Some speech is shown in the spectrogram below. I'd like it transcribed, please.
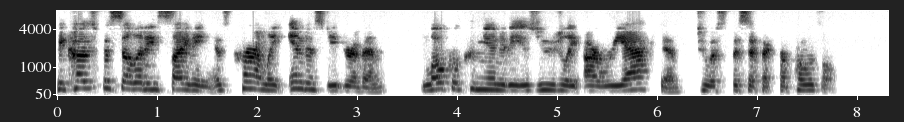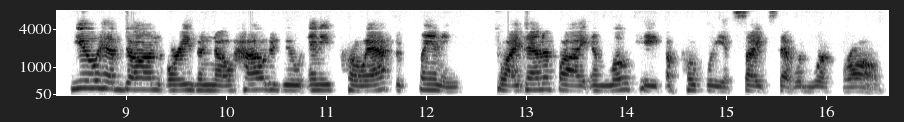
Because facility siting is currently industry driven, local communities usually are reactive to a specific proposal. Few have done or even know how to do any proactive planning to identify and locate appropriate sites that would work for all.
